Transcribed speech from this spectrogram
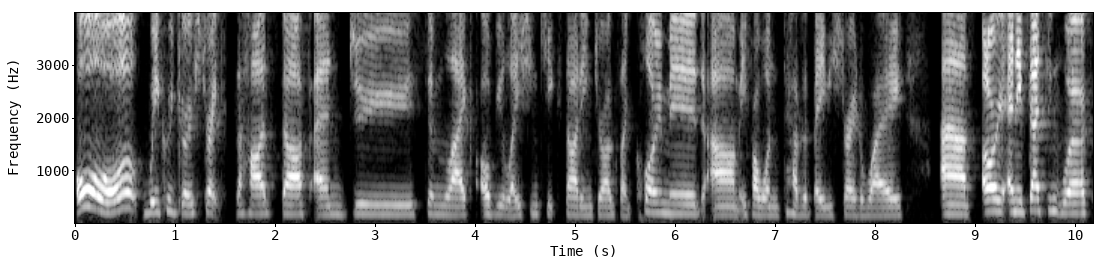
or we could go straight to the hard stuff and do some like ovulation kickstarting drugs like Clomid um, if I wanted to have a baby straight away. Um, or, and if that didn't work,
